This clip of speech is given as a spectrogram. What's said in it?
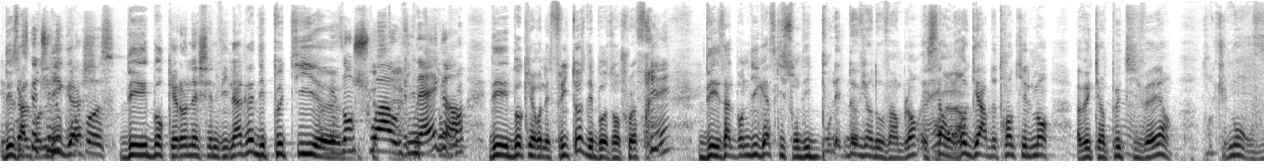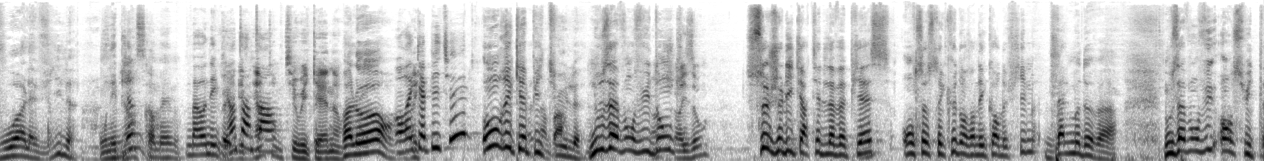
ouais. Des proposes? des boquerones en vinagre, des petits. euh, Des anchois au vinaigre. anchois, des boquerones fritos, des beaux anchois frits, Ouais. des albondigas qui sont des boulettes de viande au vin blanc. Et ça, on regarde tranquillement avec un petit verre. Tranquillement, on voit la ville. On est bien, quand même. Bah, on est Il bien, Tintin. ton petit week-end. Alors, On récapitule? On récapitule. Nous avons vu donc chorizo ce joli quartier de Lavapiés. On se serait cru dans un décor de film d'Almodovar. Nous avons vu ensuite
